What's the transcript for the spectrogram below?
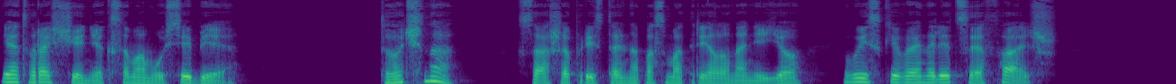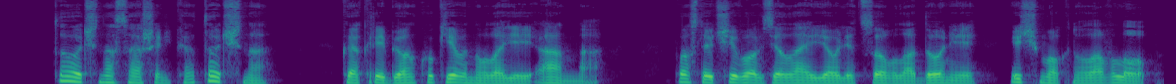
и отвращение к самому себе. «Точно?» – Саша пристально посмотрела на нее, выискивая на лице фальшь. «Точно, Сашенька, точно!» – как ребенку кивнула ей Анна, после чего взяла ее лицо в ладони и чмокнула в лоб.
